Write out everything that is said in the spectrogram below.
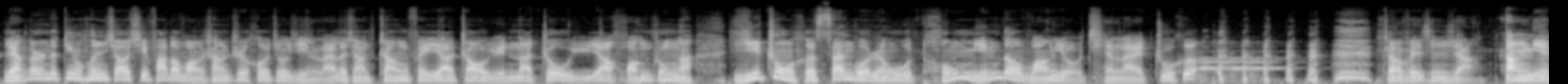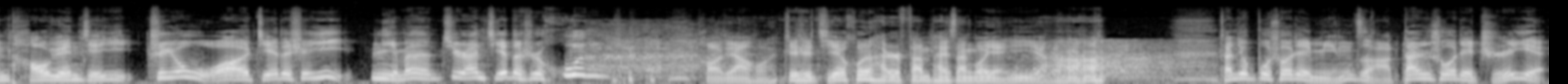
两个人的订婚消息发到网上之后，就引来了像张飞呀、赵云呐、周瑜呀、黄忠啊一众和三国人物同名的网友前来祝贺。张飞心想：当年桃园结义，只有我结的是义，你们居然结的是婚！好家伙，这是结婚还是翻拍《三国演义》呀？咱就不说这名字啊，单说这职业，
